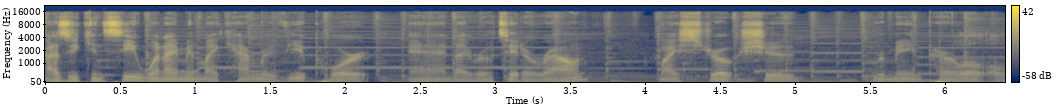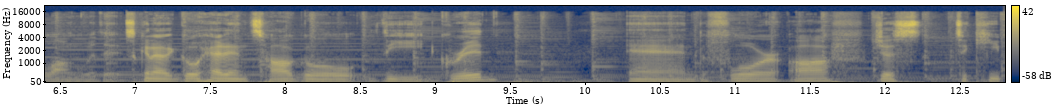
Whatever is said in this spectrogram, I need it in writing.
As you can see when I'm in my camera viewport and I rotate around, my stroke should remain parallel along with it. It's gonna go ahead and toggle the grid and the floor off just to keep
